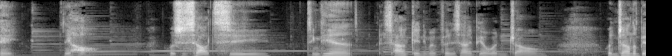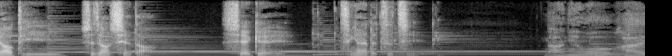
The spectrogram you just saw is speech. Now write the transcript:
嘿，你好，我是小七，今天想要给你们分享一篇文章，文章的标题是这样写的：写给亲爱的自己。那年我还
